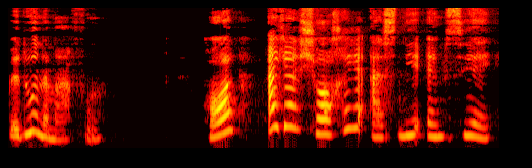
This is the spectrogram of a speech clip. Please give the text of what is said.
بدون مفهوم. حال اگر شاخه اصلی MCA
